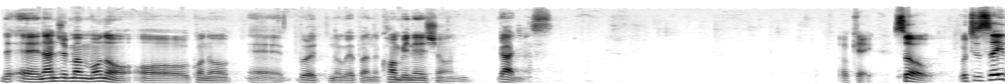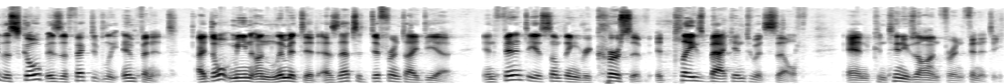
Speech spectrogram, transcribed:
で、えー何十万ものおこの、えーブレットのウェポンのコンビネーションがあります Okay, so, which is to say the scope is effectively infinite. I don't mean unlimited, as that's a different idea. Infinity is something recursive, it plays back into itself and continues on for infinity.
